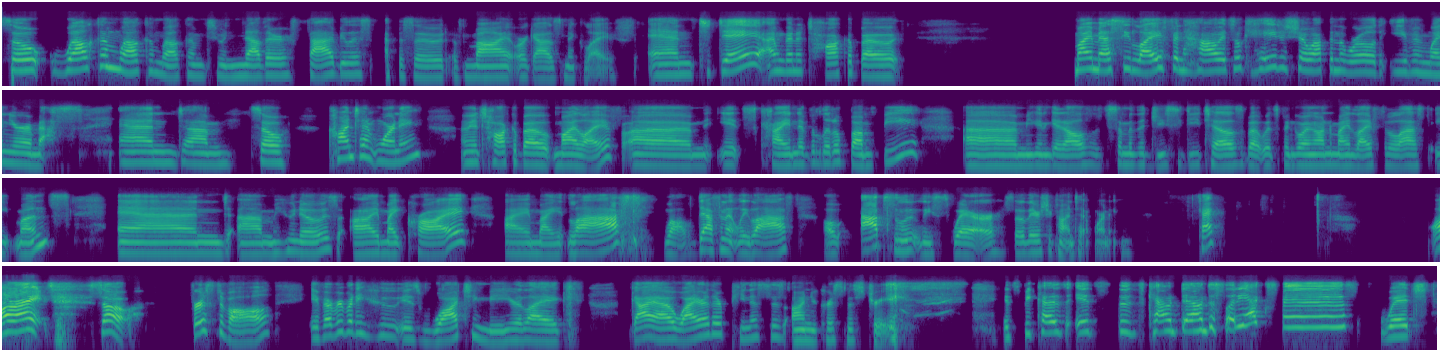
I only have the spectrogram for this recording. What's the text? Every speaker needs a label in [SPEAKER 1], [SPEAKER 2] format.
[SPEAKER 1] So, welcome, welcome, welcome to another fabulous episode of My Orgasmic Life. And today I'm going to talk about my messy life and how it's okay to show up in the world even when you're a mess. And um, so, content warning I'm going to talk about my life. Um, it's kind of a little bumpy. Um, you're going to get all some of the juicy details about what's been going on in my life for the last eight months. And um, who knows, I might cry, I might laugh. Well, definitely laugh. I'll absolutely swear. So there's your content warning. Okay. All right. So, first of all, if everybody who is watching me, you're like, Gaia, why are there penises on your Christmas tree? it's because it's the countdown to Slutty Xmas, which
